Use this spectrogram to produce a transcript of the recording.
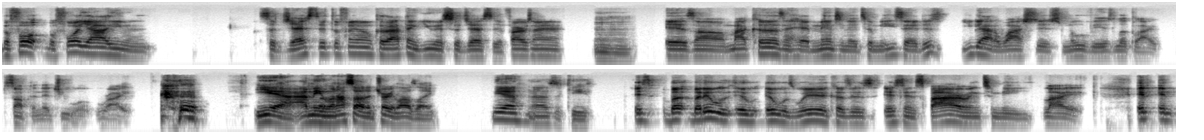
before before y'all even suggested the film, because I think you had suggested firsthand, Mm-hmm. is um my cousin had mentioned it to me. He said, This you gotta watch this movie. It look like something that you will write. Yeah, I mean, when I saw the trailer, I was like, "Yeah, no, this is Keith." It's but but it was it, it was weird because it's it's inspiring to me. Like and and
